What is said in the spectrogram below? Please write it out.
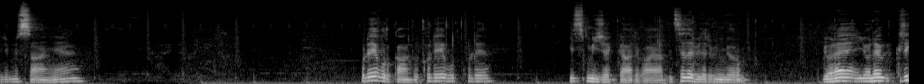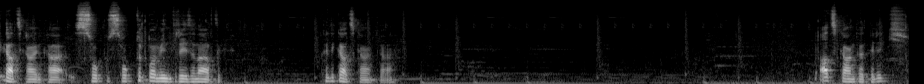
20 saniye. Kuleye vur kanka. Kuleye vur kuleye. Bitmeyecek galiba ya. Bitse de bilir bilmiyorum. Yöne, yöne klik at kanka. Sok, sokturtma win trade'ini artık. Klik at kanka. At kanka klik.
